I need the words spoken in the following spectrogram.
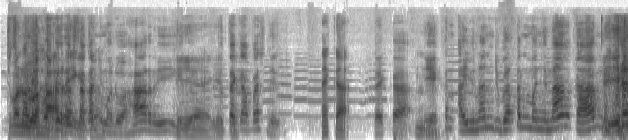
cuma dua hari dirasakan gitu. cuma dua hari gitu. Iya, Itu gitu. TK apa SD? TK. TK. Hmm. Iya kan ayunan juga kan menyenangkan. Iya.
